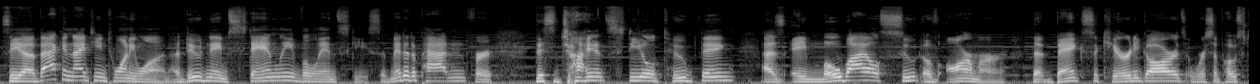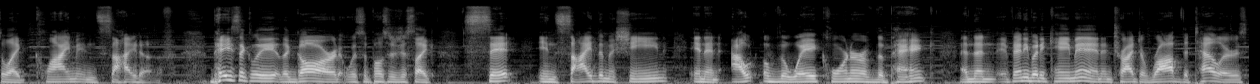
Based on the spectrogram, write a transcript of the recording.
See, uh, back in 1921, a dude named Stanley Valinsky submitted a patent for this giant steel tube thing as a mobile suit of armor that bank security guards were supposed to like climb inside of. Basically, the guard was supposed to just like sit inside the machine in an out of the way corner of the bank. And then if anybody came in and tried to rob the tellers,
